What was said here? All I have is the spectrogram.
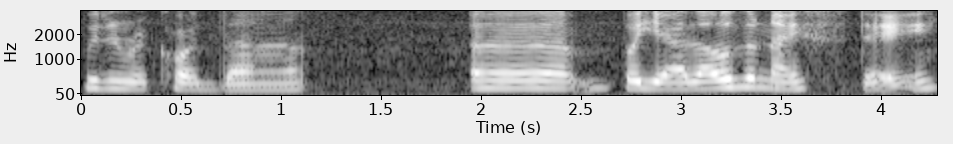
we didn't record that. Uh, but yeah, that was a nice day.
